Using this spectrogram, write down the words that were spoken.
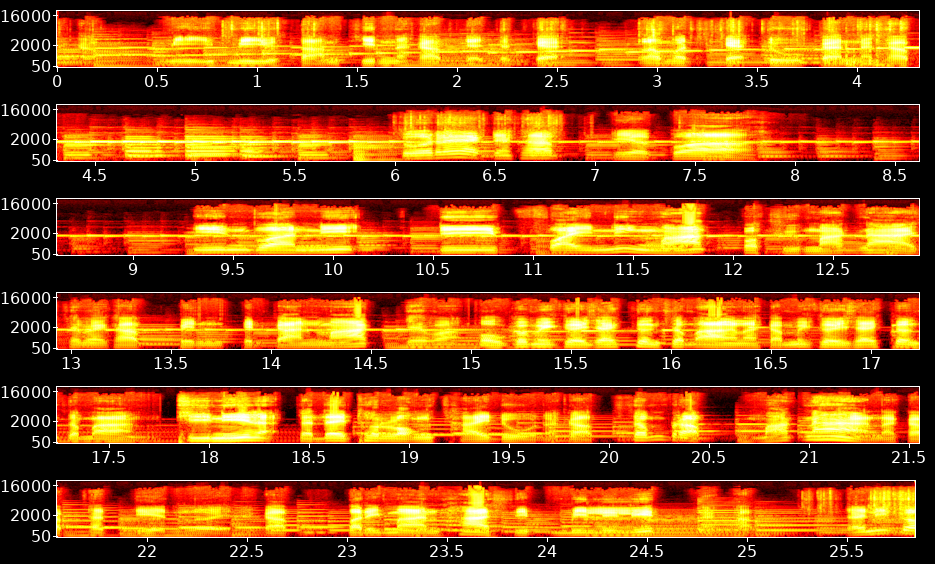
นะครับมีมีอยู่ 3 ชิ้นนะครับ เดี๋ยวจะแกะเรามาแกะดูกันนะครับ ตัวแรกนะครับ เรียกว่าอินวานิ defining mark ก็คือมาร์กหน้าใช่ไหมครับ เป็นเป็นการมาร์กใช่ไหมผมก็ไม่เคยใช้เครื่องสำอางนะครับ ไม่เคยใช้เครื่องสำอาง ทีนี้แหละจะได้ทดลองใช้ดูนะครับสำหรับมาร์กหน้านะครับชัดเจนเลยนะครับ ปริมาณ 50มิลลิลิตรนะครับและนี่ก็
